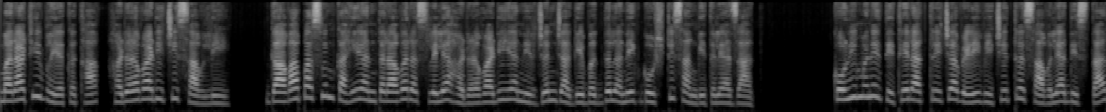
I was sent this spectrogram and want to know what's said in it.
मराठी भयकथा हडळवाडीची सावली. गावापासून काही अंतरावर असलेल्या हडळवाडी या निर्जन जागेबद्दल अनेक गोष्टी सांगितल्या जात. कोणी म्हणे तिथे रात्रीच्या वेळी विचित्र सावल्या दिसतात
